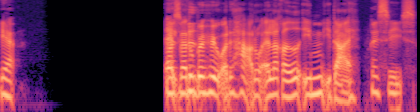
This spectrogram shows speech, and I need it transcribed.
ja, Alt, hvad du behøver, det har du allerede inde i dig. præcis.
